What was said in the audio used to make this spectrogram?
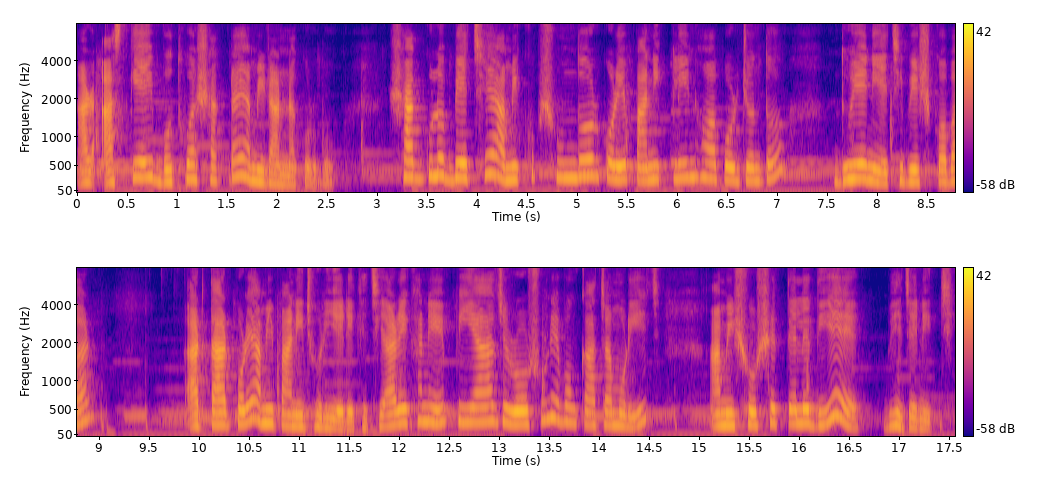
আর আজকে এই বথুয়া শাকটাই আমি রান্না করব। শাকগুলো বেছে আমি খুব সুন্দর করে পানি ক্লিন হওয়া পর্যন্ত ধুয়ে নিয়েছি বেশ কবার। আর তারপরে আমি পানি ঝরিয়ে রেখেছি। আর এখানে পেঁয়াজ, রসুন এবং কাঁচামরিচ আমি সর্ষের তেলে দিয়ে ভেজে নিচ্ছি।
